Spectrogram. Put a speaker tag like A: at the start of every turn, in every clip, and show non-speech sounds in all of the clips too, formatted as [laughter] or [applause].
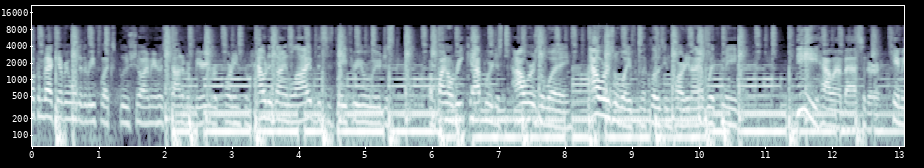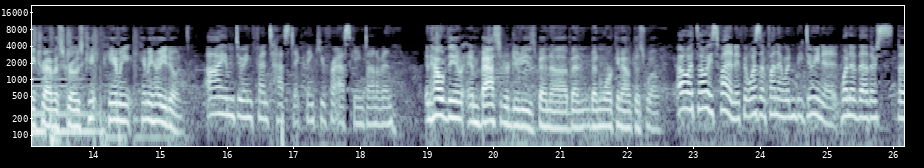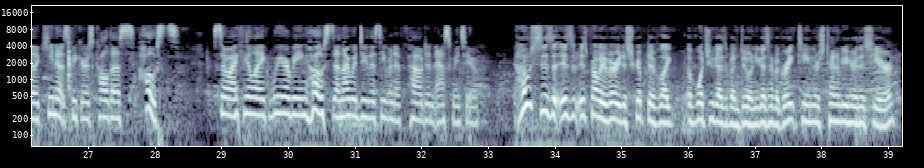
A: Welcome back, everyone, to the Reflex Blue Show. I'm your host, Donovan Beery, reporting from How Design Live. This is day three, where we're just our final recap. We're just hours away, hours away from the closing party, and I have with me the How Ambassador, Cami Travis Groves. Cami, Cami, how are you doing?
B: I am doing fantastic. Thank you for asking, Donovan.
A: And how have the ambassador duties been uh, been been working out this well?
B: Oh, it's always fun. If it wasn't fun, I wouldn't be doing it. One of the others, the keynote speakers, called us hosts so I feel like we are being hosts, and I would do this even if How didn't ask me to.
A: Hosts is, is is probably a very descriptive like of what you guys have been doing. You guys have a great team. There's ten of you here this year,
